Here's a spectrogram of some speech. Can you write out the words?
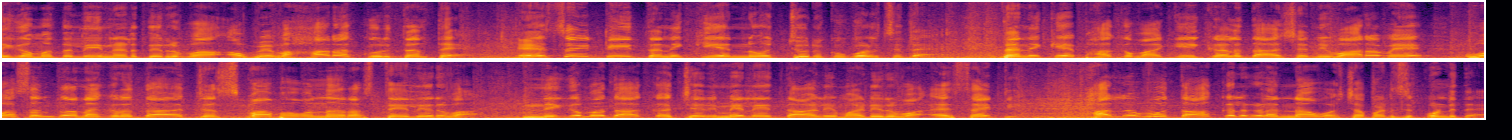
ನಿಗಮದಲ್ಲಿ ನಡೆದಿರುವ ಅವ್ಯವಹಾರ ಕುರಿತಂತೆ ಎಸ್ಐಟಿ ತನಿಖೆಯನ್ನು ಚುರುಕುಗೊಳಿಸಿದೆ. ತನಿಖೆ ಭಾಗವಾಗಿ ಕಳೆದ ಶನಿವಾರವೇ ವಸಂತ ನಗರದ ಜಸ್ಮಾ ಭವನ ರಸ್ತೆಯಲ್ಲಿರುವ ನಿಗಮದ ಕಚೇರಿ ಮೇಲೆ ದಾಳಿ ಮಾಡಿರುವ ಎಸ್ಐಟಿ ಹಲವು ದಾಖಲೆಗಳನ್ನು ವಶಪಡಿಸಿಕೊಂಡಿದೆ.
